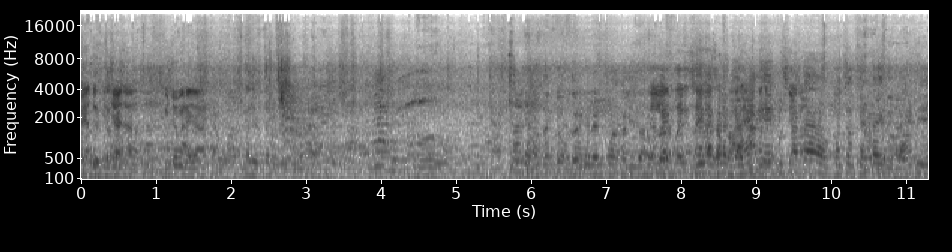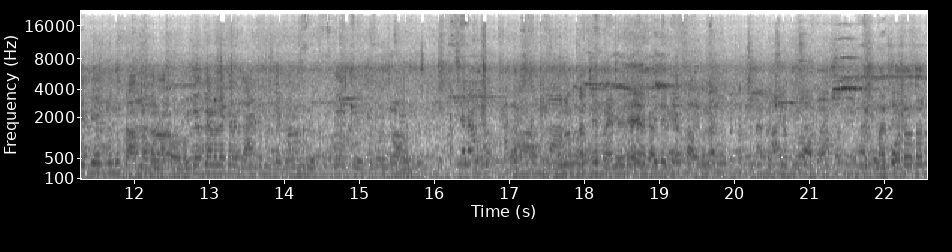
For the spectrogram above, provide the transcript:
भैया तो पीछे आ जाना बीचों में नहीं जाना कैमरा కొంచెం సెట్ అయింది జాయింట్ ఏపీ ముందు ప్రాబ్లం విద్యార్థుల దగ్గర జాయింట్ మీ దగ్గర నుండి చెప్పితే చేసిన ప్రాబ్లం ఫోటోతో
